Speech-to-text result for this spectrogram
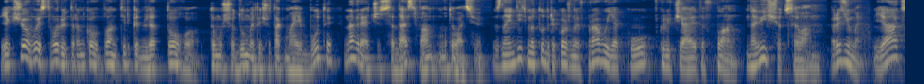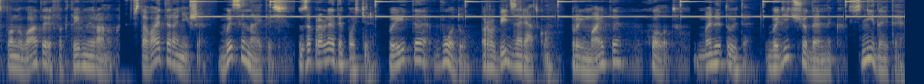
Якщо ви створюєте ранковий план тільки для того, тому що думаєте, що так має бути, навряд чи це дасть вам мотивацію. Знайдіть мету для кожної вправи, яку включаєте в план. Навіщо це вам? Резюме: як спланувати ефективний ранок? Вставайте раніше, висинайтесь, заправляйте постіль, пийте воду, робіть зарядку, приймайте холод, медитуйте, ведіть щоденник, снідайте,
